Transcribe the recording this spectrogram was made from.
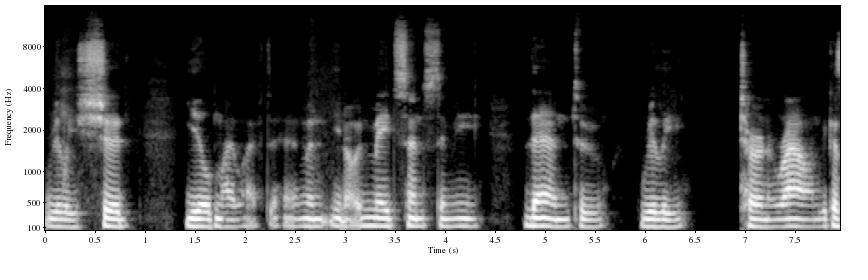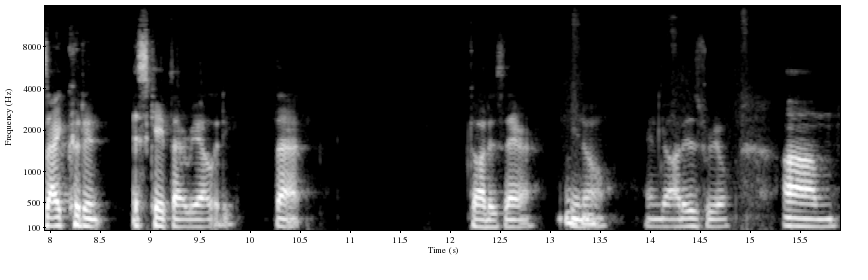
really should yield my life to Him. And, you know, it made sense to me then to really turn around because I couldn't escape that reality that God is there, mm-hmm. you know, and God is real. Um,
